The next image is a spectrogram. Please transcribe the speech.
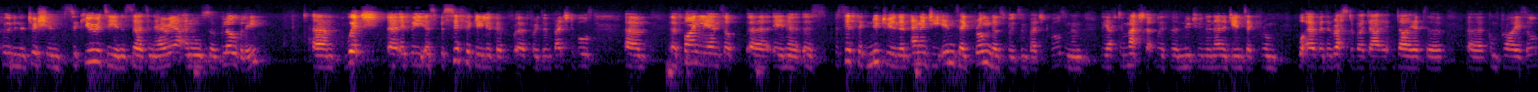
food and nutrition security in a certain area and also globally, um, which, if we specifically look at fruit and vegetables, um, uh, finally ends up uh, in a, a, specific nutrient and energy intake from those fruits and vegetables, and then we have to match that with the nutrient and energy intake from whatever the rest of our diet, diet uh, uh comprise of,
